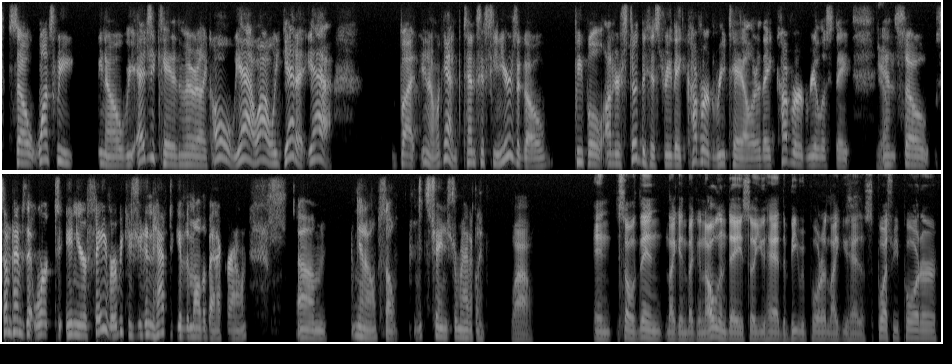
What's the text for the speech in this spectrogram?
So once we, you know, re-educated them, they were like, oh, yeah, wow, we get it. Yeah. But, you know, again, 10, 15 years ago, people understood the history, they covered retail or they covered real estate. Yeah. And so sometimes that worked in your favor because you didn't have to give them all the background. Um, you know, so it's changed dramatically. Wow. And so then, like in back in the olden days, so you had the beat reporter, like you had a sports reporter,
